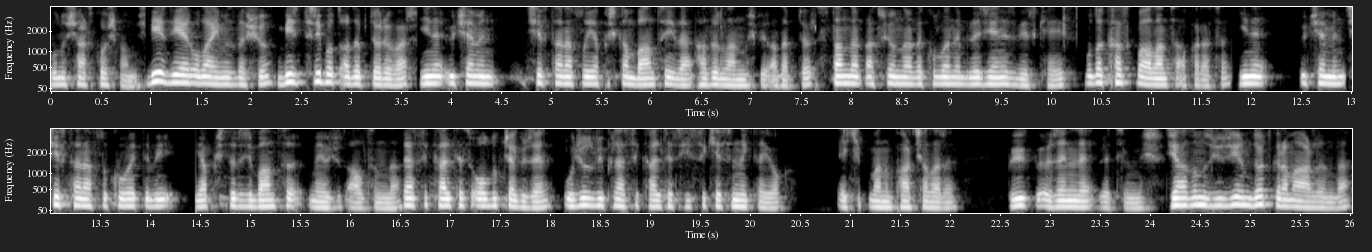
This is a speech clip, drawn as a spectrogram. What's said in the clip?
bunu şart koşmamış. Bir diğer olayımız da şu. Bir tripod adaptörü var. Yine 3M'in çift taraflı yapışkan bantıyla hazırlanmış bir adaptör. Standart aksiyonlarda kullanabileceğiniz bir case. Bu da kask bağlantı aparatı. Yine 3M'in çift taraflı kuvvetli bir yapıştırıcı bantı mevcut altında. Plastik kalitesi oldukça güzel. Ucuz bir plastik kalitesi hissi kesinlikle yok. Ekipmanın parçaları büyük bir özenle üretilmiş. Cihazımız 124 gram ağırlığında.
